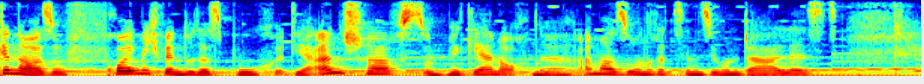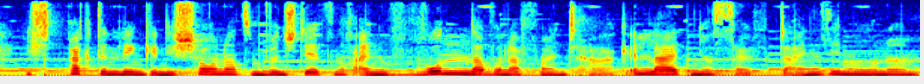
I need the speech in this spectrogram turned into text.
Genau, also freue mich, wenn du das Buch dir anschaffst und mir gerne auch eine Amazon-Rezension dalässt. Ich packe den Link in die Show Notes und wünsche dir jetzt noch einen wunder wundervollen Tag. Enlighten Yourself, deine Simone.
